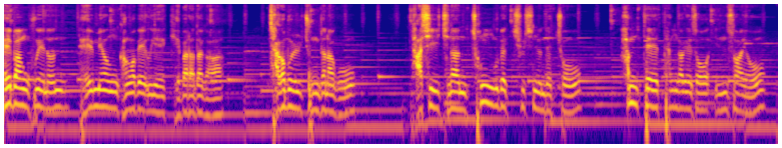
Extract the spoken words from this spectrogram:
해방 후에는 대명 강업에 의해 개발하다가 작업을 중단하고 다시 지난 1970년대 초 함태 탄강에서 인수하여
